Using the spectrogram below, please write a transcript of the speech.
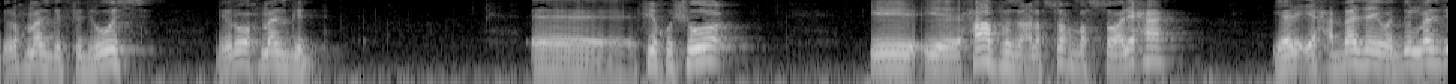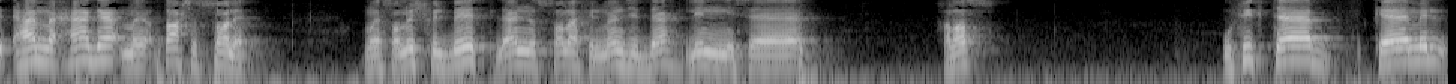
بيروح مسجد في دروس بيروح مسجد آه، في خشوع يحافظ على الصحبة الصالحة. يا حبذا يودوه المسجد أهم حاجة ما يقطعش الصلاة. ما يصليش في البيت لأن الصلاة في المنزل ده للنساء. خلاص؟ وفي كتاب كامل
